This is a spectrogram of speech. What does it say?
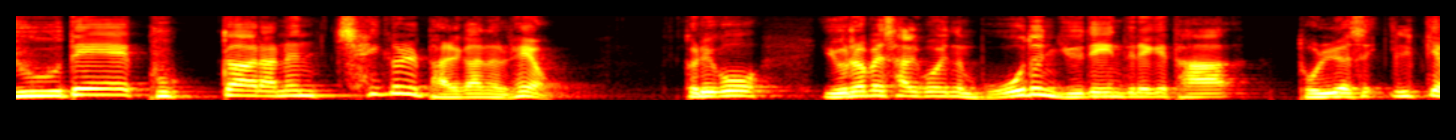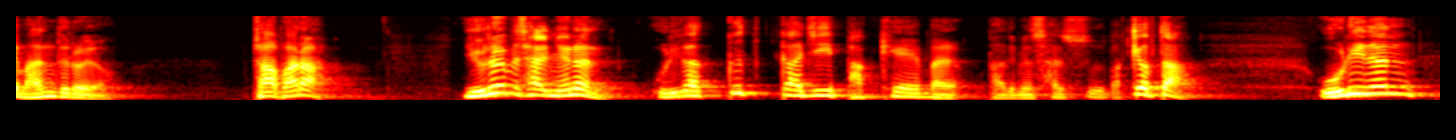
유대 국가라는 책을 발간을 해요. 그리고 유럽에 살고 있는 모든 유대인들에게 다 돌려서 읽게 만들어요. 자, 봐라. 유럽에 살면은 우리가 끝까지 박해받으며 살 수밖에 없다. 우리는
